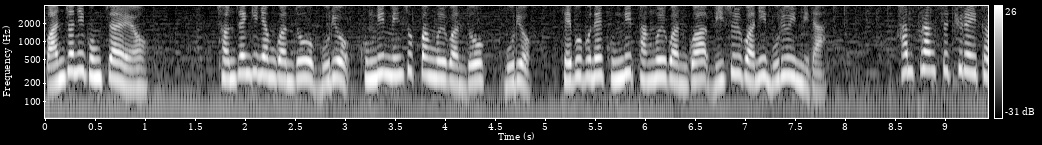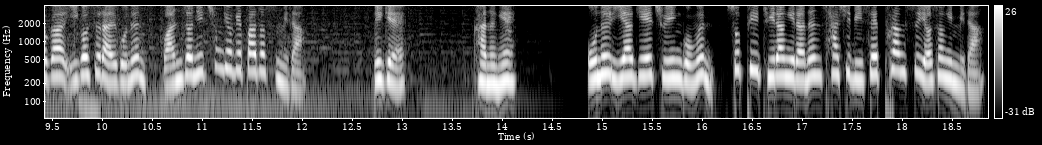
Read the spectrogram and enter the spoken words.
완전히 공짜예요. 전쟁기념관도 무료, 국립민속박물관도 무료, 대부분의 국립박물관과 미술관이 무료입니다. 한 프랑스 큐레이터가 이것을 알고는 완전히 충격에 빠졌습니다. 이게 가능해? 오늘 이야기의 주인공은 소피 뒤랑이라는 42세 프랑스 여성입니다.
